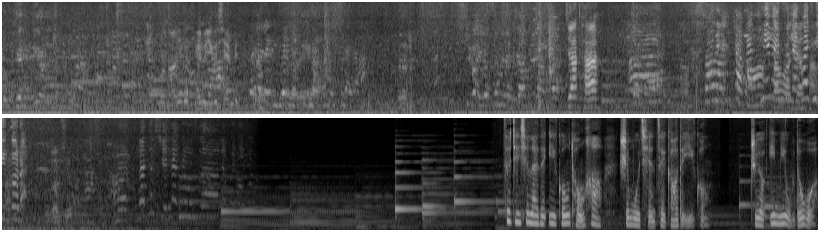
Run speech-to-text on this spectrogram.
冬天那个热的。甜饼，一个咸饼。加糖。三碗加糖。铁面是两块钱一个的。啊行。那这咸的就是两块钱。最近新来的义工童浩是目前最高的义工，只有一米五的我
